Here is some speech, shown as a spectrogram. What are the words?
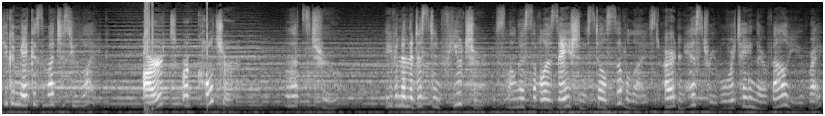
you can make as much as you like. Art or culture? That's true. Even in the distant future, as long as civilization is still civilized, art and history will retain their value, right?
